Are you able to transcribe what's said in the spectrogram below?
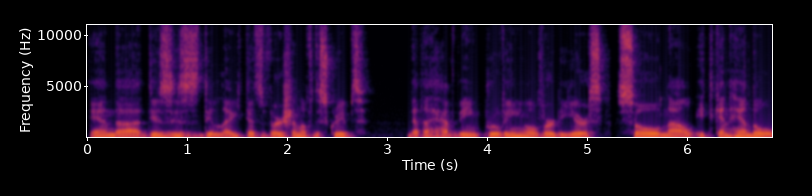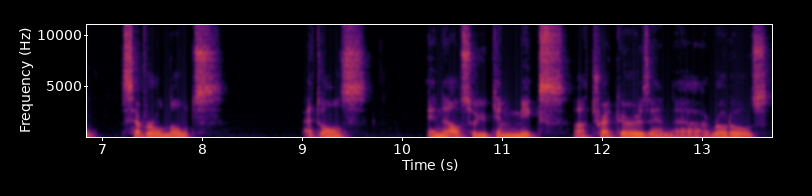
and uh, this is the latest version of the script that I have been improving over the years. So now it can handle several nodes at once, and also you can mix uh, trackers and uh, rotos,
